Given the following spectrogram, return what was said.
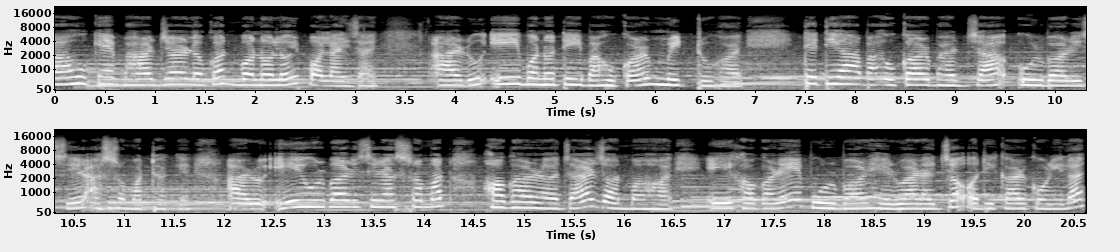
বাহুকে ভাৰ্যাৰ লগত বনলৈ পলাই যায়। আৰু এই বনতেই বাহুকৰ মৃত্যু হয়। তেতিয়া বাহুকৰ ভাৰ্যা উৰ্বৰ ঋষিৰ আশ্ৰমত থাকে আৰু এই উৰ্বৰ ঋষিৰ আশ্ৰমত সগৰ ৰজাৰ জন্ম হয়। এই সগৰে পূৰ্বৰ হেৰুৱা ৰাজ্য অধিকাৰ কৰি লয়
